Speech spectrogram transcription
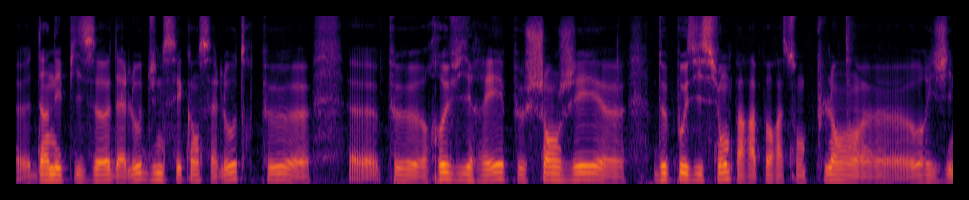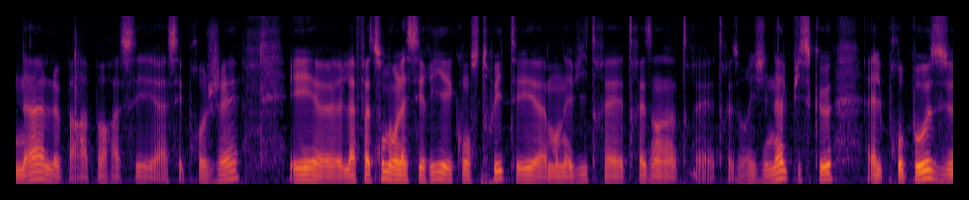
d'un épisode à l'autre, d'une séquence à l'autre, peut, peut revirer, peut changer euh, de position par rapport à son plan euh, original, par rapport à ses, projets. Et euh, la façon dont la série est construite est, à mon avis, très, très, très, originale, puisque elle propose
